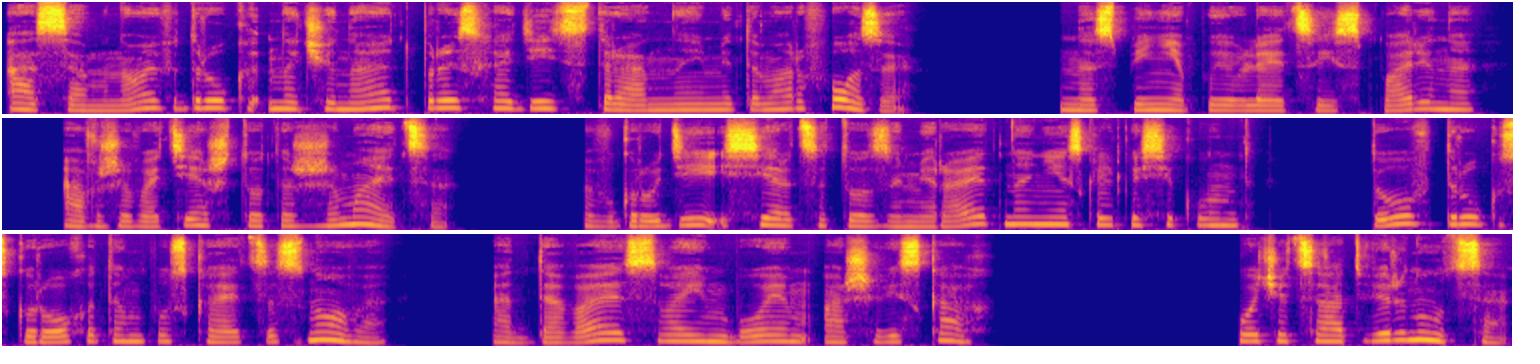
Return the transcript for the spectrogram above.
А со мной вдруг начинают происходить странные метаморфозы. На спине появляется испарина, а в животе что-то сжимается. В груди сердце то замирает на несколько секунд, то вдруг с грохотом пускается снова, отдавая своим боем аж в висках. Хочется отвернуться,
